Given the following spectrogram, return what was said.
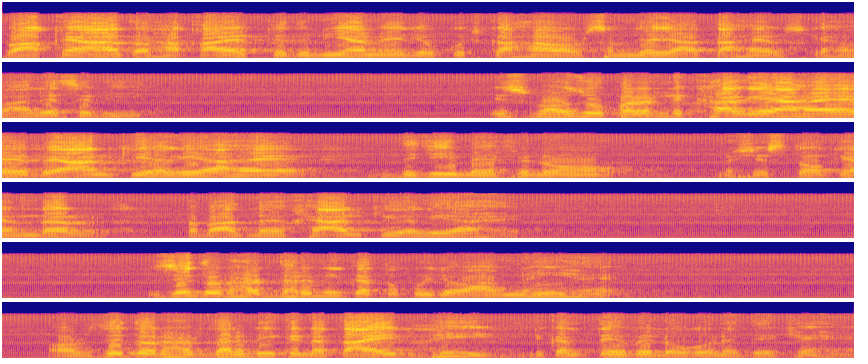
واقعات اور حقائق کی دنیا میں جو کچھ کہا اور سمجھا جاتا ہے اس کے حوالے سے بھی اس موضوع پر لکھا گیا ہے، بیان کیا گیا ہے۔ نجی محفلوں، نشستوں کے اندر تبادلہ خیال کیا گیا ہے۔ ضد اور ہر دھرمی کا تو کوئی جواب نہیں ہے۔ اور ضد اور ہر دھرمی کے نتائج بھی نکلتے ہوئے لوگوں نے دیکھے ہیں۔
